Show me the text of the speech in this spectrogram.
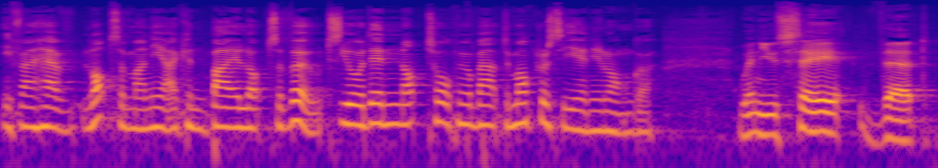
If I have lots of money, I can buy lots of votes. You're then not talking about democracy any longer. When you say that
